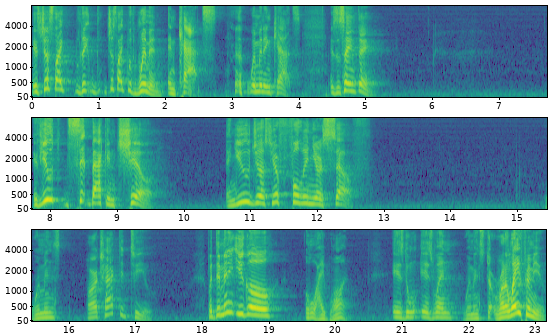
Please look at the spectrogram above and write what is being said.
It's just like just like with women and cats. women and cats. It's the same thing. If you sit back and chill and you just you're full in yourself, women are attracted to you. But the minute you go, oh, I want, is, the, is when women start, run away from you.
